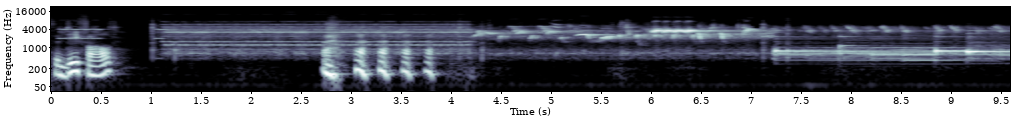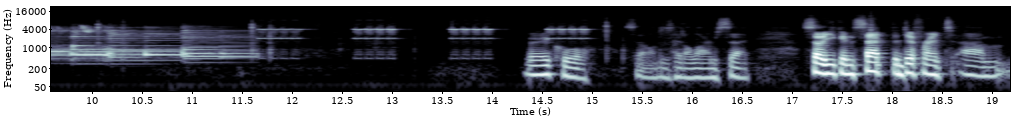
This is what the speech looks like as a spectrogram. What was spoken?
The default. Very cool. So I'll just hit alarm set. So you can set the different um,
